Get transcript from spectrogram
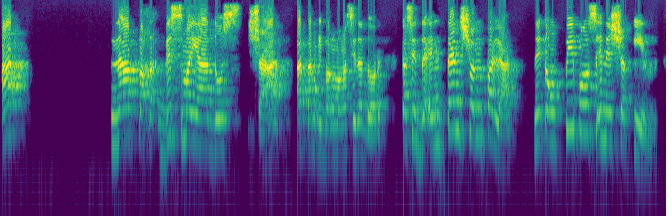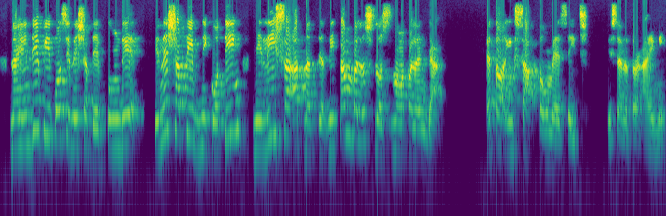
at napaka-dismayados siya at ang ibang mga senador kasi the intention pala nitong People's Initiative na hindi People's Initiative kundi initiative ni Kuting, ni Lisa at ni Tambaluslos mga palangga. Ito ang eksaktong message ni Senator Amy.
